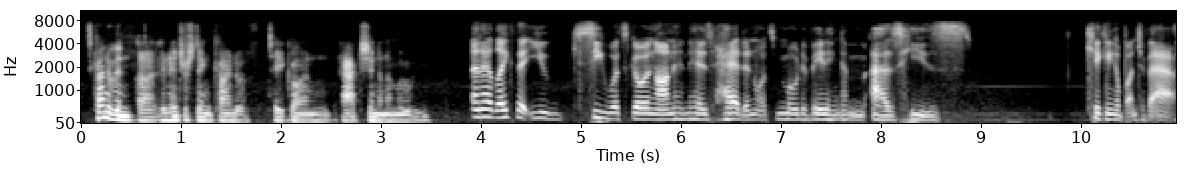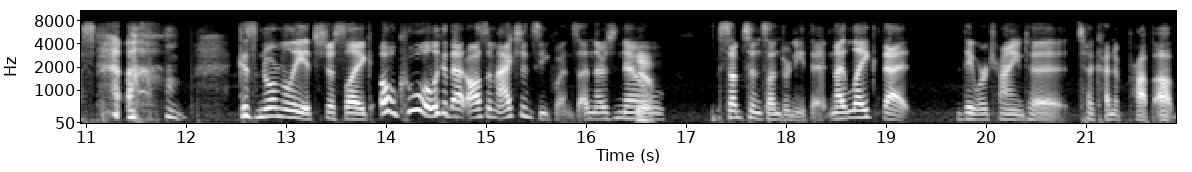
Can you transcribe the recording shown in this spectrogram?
it's kind of an, uh, an interesting kind of take on action in a movie and I like that you see what's going on in his head and what's motivating him as he's kicking a bunch of ass. Because normally it's just like, oh, cool, look at that awesome action sequence, and there's no Yeah. substance underneath it. And I like that they were trying to to kind of prop up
